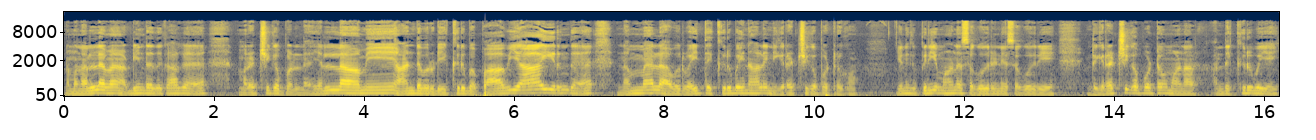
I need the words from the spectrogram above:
நம்ம நல்லவன் அப்படின்றதுக்காக நம்ம ரட்சிக்கப்படல. எல்லாமே ஆண்டவருடைய கிருபை. பாவியாக இருந்த நம்ம மேலே அவர் வைத்த கிருபைனால் இன்றைக்கி ரட்சிக்கப்பட்டிருக்கோம். எனக்கு பிரியமான சகோதரனே சகோதரியே இன்றைக்கு ரட்சிக்கப்பட்டோமானால் அந்த கிருபையை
